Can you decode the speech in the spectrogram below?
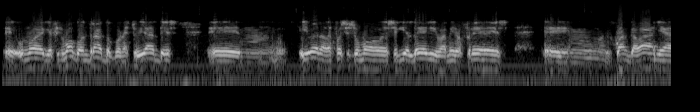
Eh, un 9 que firmó contrato con estudiantes eh, y bueno, después se sumó Ezequiel Deli, Ramiro Fredes, eh, Juan Cabaña.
